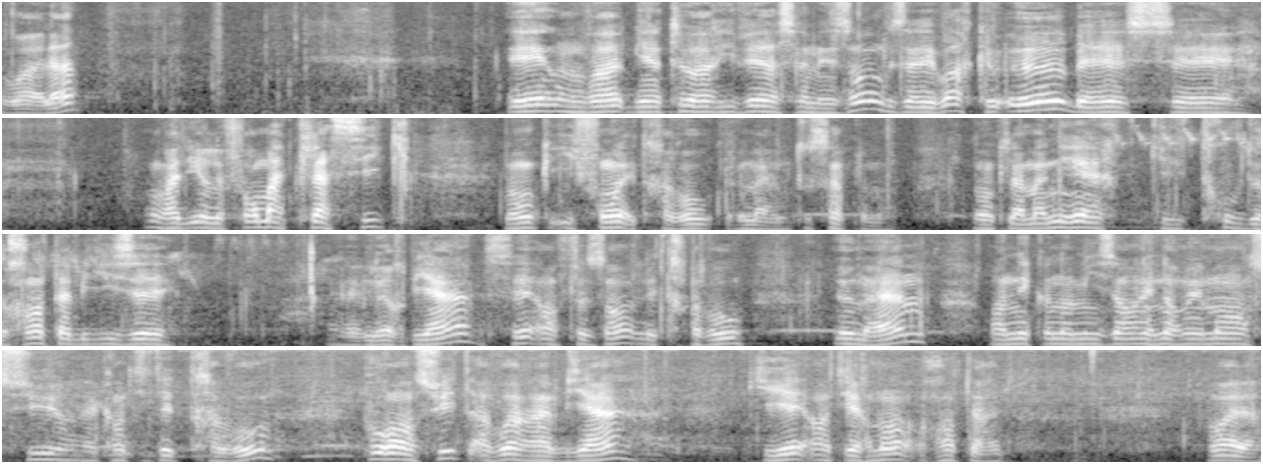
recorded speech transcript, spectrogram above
Voilà. Et on va bientôt arriver à sa maison. Vous allez voir que eux, ben, c'est, on va dire, le format classique. Donc, ils font les travaux eux-mêmes, tout simplement. Donc, la manière qu'ils trouvent de rentabiliser euh, leurs biens, c'est en faisant les travaux eux-mêmes, en économisant énormément sur la quantité de travaux, pour ensuite avoir un bien qui est entièrement rentable. Voilà.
